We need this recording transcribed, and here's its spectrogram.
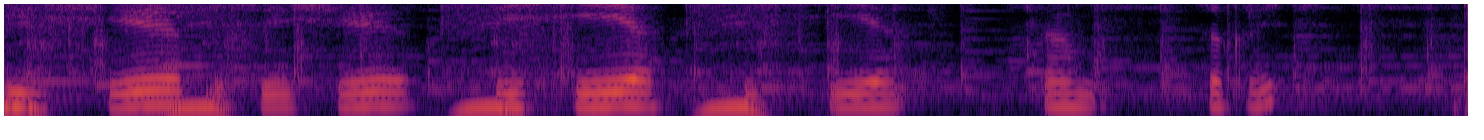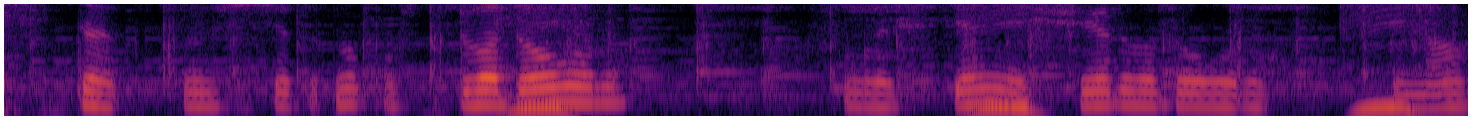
І ще, плюс і ще, і ще, і ще. Там закрыть. Так, ну, ще тут, ну просто 2 долара. Растение ще 2 долара. Ціна.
